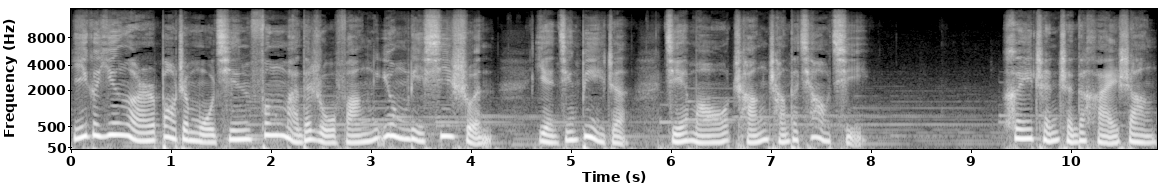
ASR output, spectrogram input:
一个婴儿抱着母亲丰满的乳房，用力吸吮。眼睛闭着，睫毛长长的翘起。黑沉沉的海上，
